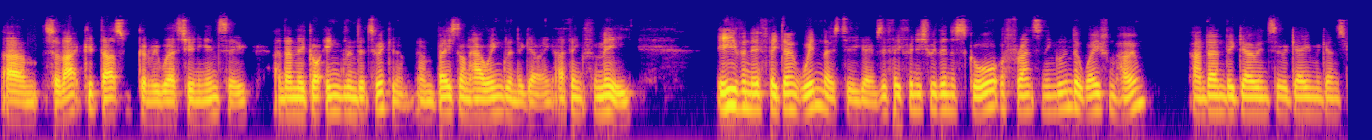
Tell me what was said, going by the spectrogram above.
Um, so that could that's going to be worth tuning into. And then they've got England at Twickenham, and based on how England are going, I think for me, even if they don't win those two games, if they finish within a score of France and England away from home, and then they go into a game against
